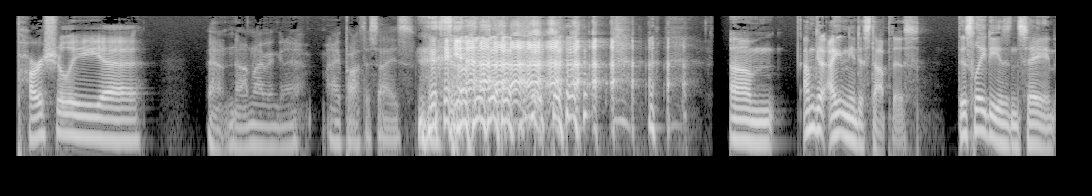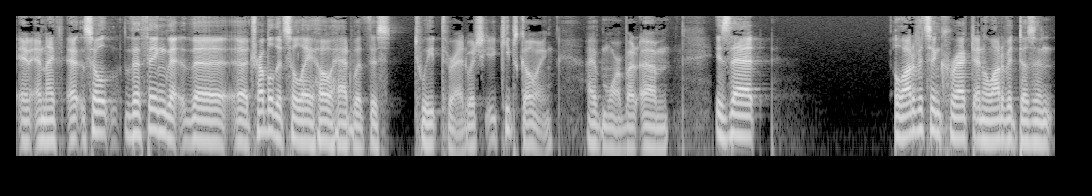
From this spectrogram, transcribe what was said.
partially. uh oh, No, I'm not even gonna hypothesize. um i'm gonna i need to stop this this lady is insane and and i uh, so the thing that the uh, trouble that soleil had with this tweet thread which it keeps going I have more, but um, is that a lot of it's incorrect and a lot of it doesn't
